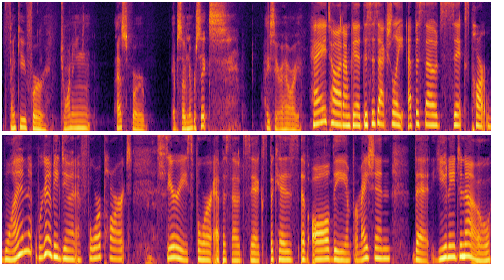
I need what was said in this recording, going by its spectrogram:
Thank you for joining us for episode number six. Hey, Sarah, how are you? Hey, Todd, I'm good. This is actually episode six, part one. We're going to be doing a four part series for episode six because of all the information that you need to know.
